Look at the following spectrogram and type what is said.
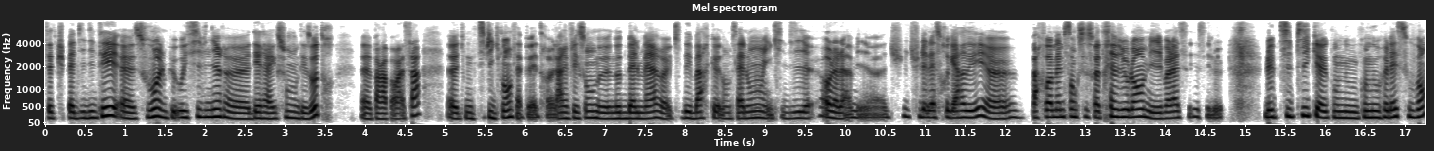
cette culpabilité, souvent elle peut aussi venir des réactions des autres. Euh, par rapport à ça. Euh, donc typiquement, ça peut être la réflexion de notre belle-mère euh, qui débarque dans le salon et qui dit oh là là, mais tu, tu, les laisses regarder, parfois même sans que ce soit très violent, mais voilà, c'est le, le, petit pic qu'on nous, qu'on nous relaie souvent.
